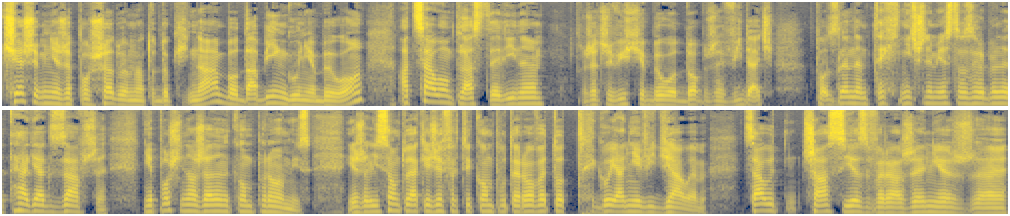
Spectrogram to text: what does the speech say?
Cieszy mnie, że poszedłem na to do kina, bo dubbingu nie było, a całą plastelinę rzeczywiście było dobrze widać. Pod względem technicznym jest to zrobione tak jak zawsze. Nie poszli na żaden kompromis. Jeżeli są tu jakieś efekty komputerowe, to tego ja nie widziałem. Cały czas jest wrażenie, że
